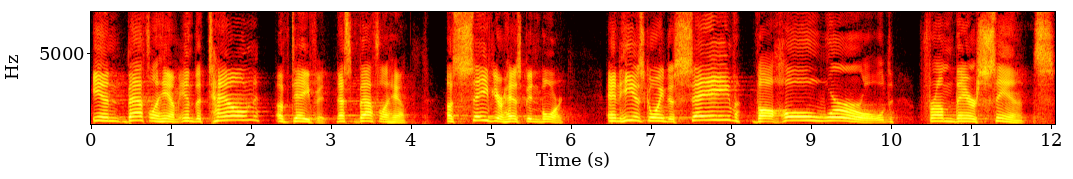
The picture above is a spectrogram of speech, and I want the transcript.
in Bethlehem, in the town of David, that's Bethlehem, a Savior has been born and he is going to save the whole world from their sins.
